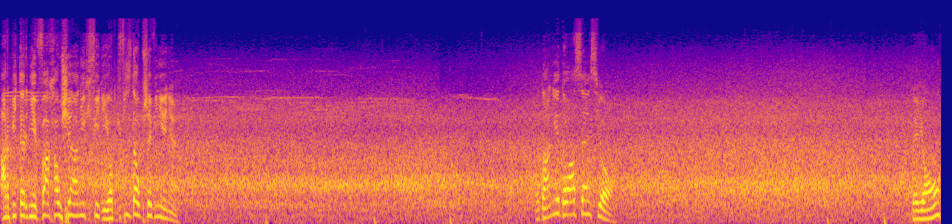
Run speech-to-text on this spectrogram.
Arbiter nie wahał się ani chwili, odgwizdał przewinienie. Podanie do Asensio. De Jong.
